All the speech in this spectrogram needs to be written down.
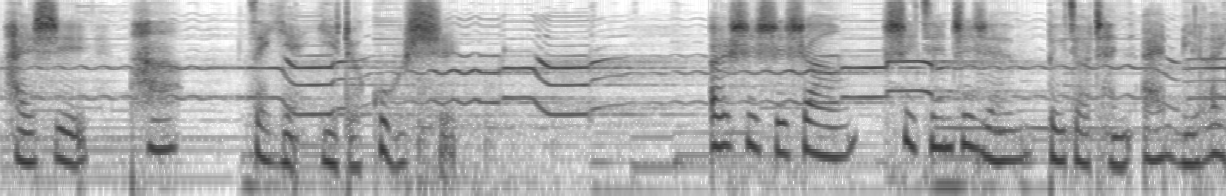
还是他在演绎着故事。而事实上，世间之人都叫尘埃迷了眼。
